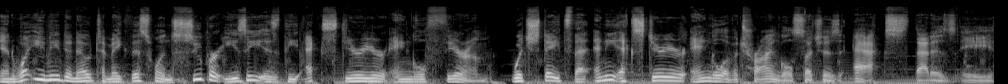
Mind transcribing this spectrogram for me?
And what you need to know to make this one super easy is the exterior angle theorem, which states that any exterior angle of a triangle such as x, that is a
